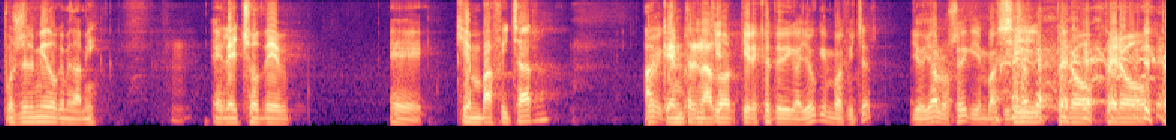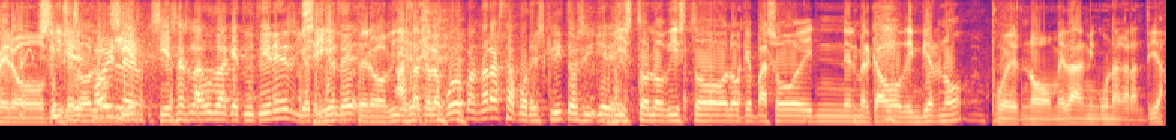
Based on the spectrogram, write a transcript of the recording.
Pues es el miedo que me da a mí. El hecho de eh, quién va a fichar, ¿A qué entrenador? ¿Quieres que te diga yo quién va a fichar? Yo ya lo sé quién va a fichar. Sí, pero, pero, pero visto lo, si, si, esa es la duda que tú tienes, yo sí, te, pero, hasta te lo puedo mandar hasta por escrito si quieres. Visto lo visto lo que pasó en el mercado de invierno, pues no me da ninguna garantía.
